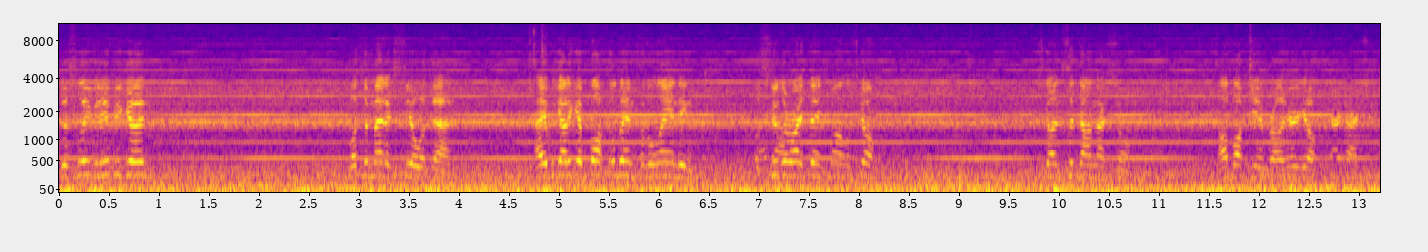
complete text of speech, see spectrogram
Just leave it, he'll be good. Let the medics deal with that. Hey, we gotta get buckled in for the landing. Let's do the right thing. Come on, let's go. Let's go and sit down next to him. I'll buck you in, brother. Here you go. I got you.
